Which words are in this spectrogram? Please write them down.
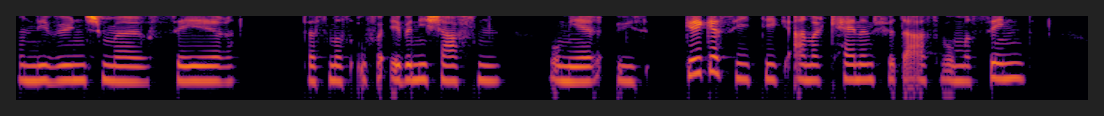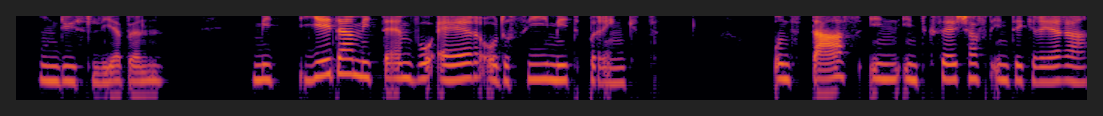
Und ich wünsche mir sehr, dass wir es auf einer Ebene schaffen, wo wir uns gegenseitig anerkennen für das, wo wir sind und uns lieben. Mit jeder mit dem, wo er oder sie mitbringt. Und das in, in die Gesellschaft integrieren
